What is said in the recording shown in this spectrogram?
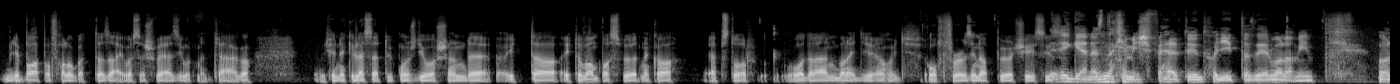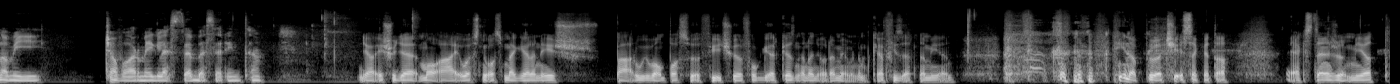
ugye Balpa falogatta az iOS-es verziót, mert drága, úgyhogy neki leszettük most gyorsan, de itt a, itt a One Password-nek a App Store oldalán van egy olyan, hogy offers in a purchases. Igen, ez nekem is feltűnt, hogy itt azért valami, valami csavar még lesz ebbe szerintem. Ja, és ugye ma iOS 8 megjelenés, pár új van password feature fog érkezni, nagyon remélem, nem kell fizetnem ilyen én a pölcsészeket a extension miatt.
